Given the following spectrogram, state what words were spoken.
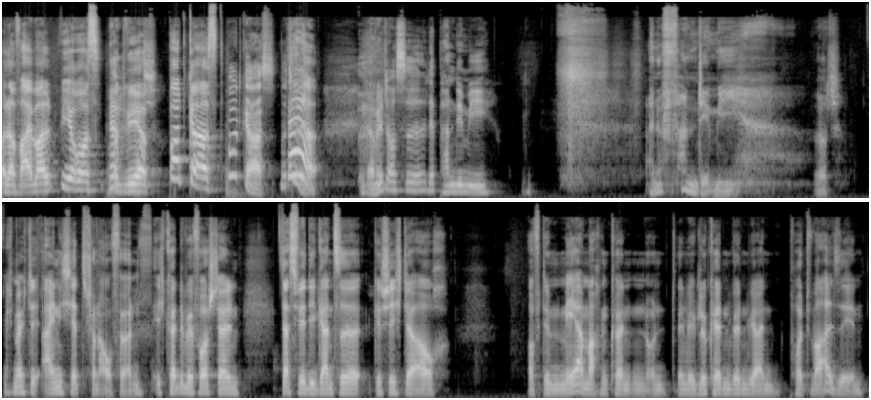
und auf einmal Virus Ja. und wir Podcast. Podcast, natürlich. Ja. Damit aus äh, der Pandemie eine Pandemie wird. Ich möchte eigentlich jetzt schon aufhören. Ich könnte mir vorstellen, dass wir die ganze Geschichte auch auf dem Meer machen könnten. Und wenn wir Glück hätten, würden wir einen Pott Wal sehen.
